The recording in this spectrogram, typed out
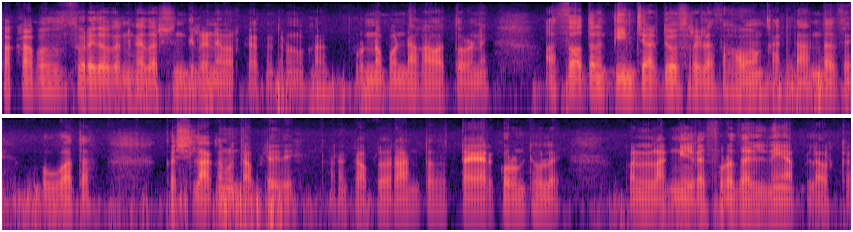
सकाळपासून सूर्य देवतांनी काय दर्शन दिलं नाही बरं का मित्रांनो. कारण पूर्ण पण ढगाळ वातावरण आहे. असं वातावरण तीन चार दिवस राहील असं हवामान खात्याचा अंदाज आहे. बघू आता कशी लागण होतं आपल्या इथे कारण का आपलं रान तसं तयार करून ठेवलं आहे पण लागणी काय सुरुवात झाली नाही आपल्यावर का.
